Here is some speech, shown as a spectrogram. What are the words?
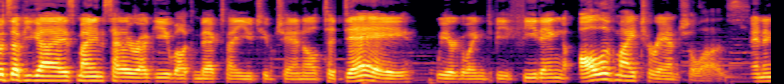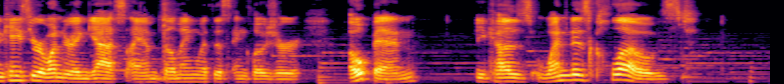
what's up you guys? My name is Tyler Rugge. Welcome back to my YouTube channel. Today, we are going to be feeding all of my tarantulas. And in case you were wondering, yes, I am filming with this enclosure open because when it is closed,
